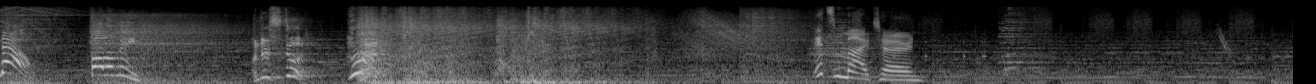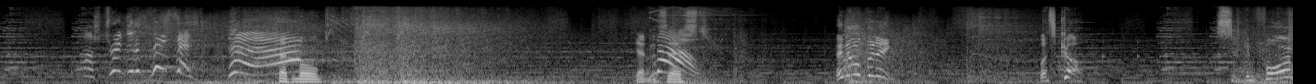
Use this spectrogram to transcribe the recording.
Now! Follow me! Understood. It's my turn. I'll shred you to pieces. Shred them all. Get an Now! assist. An opening. Let's go. Second form,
